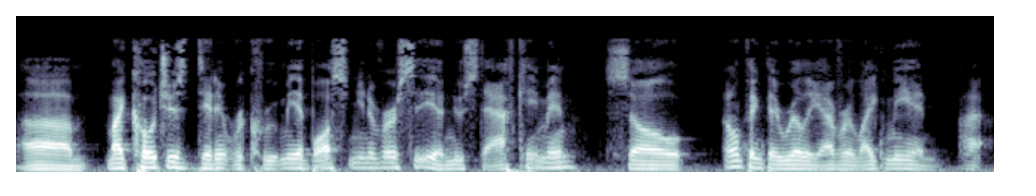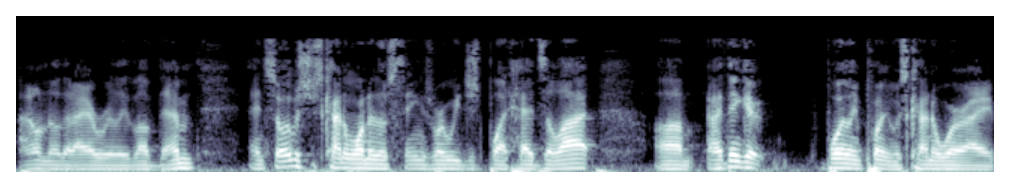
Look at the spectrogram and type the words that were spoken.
um, my coaches didn't recruit me at Boston University. A new staff came in, so I don't think they really ever liked me, and I, I don't know that I really loved them. And so it was just kind of one of those things where we just butt heads a lot. Um, I think it, boiling point was kind of where I,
